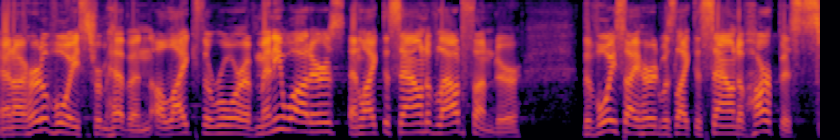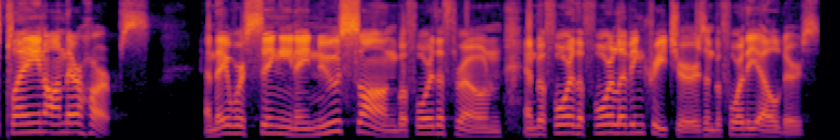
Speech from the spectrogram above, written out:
And I heard a voice from heaven, alike the roar of many waters and like the sound of loud thunder. The voice I heard was like the sound of harpists playing on their harps. And they were singing a new song before the throne, and before the four living creatures, and before the elders.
